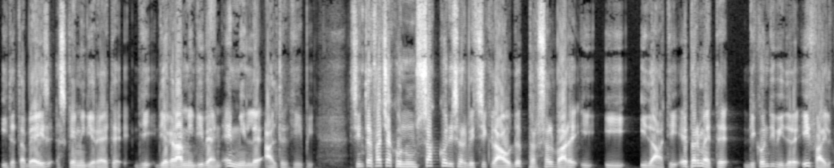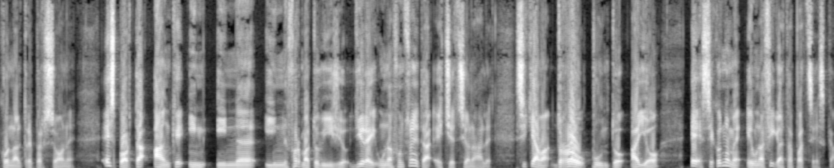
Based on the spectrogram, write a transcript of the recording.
i database, schemi di rete, di, diagrammi di VEN e mille altri tipi. Si interfaccia con un sacco di servizi cloud per salvare i, i, i dati e permette di condividere i file con altre persone. Esporta anche in, in, in formato visio, direi una funzionalità eccezionale. Si chiama draw.io e secondo me è una figata pazzesca.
